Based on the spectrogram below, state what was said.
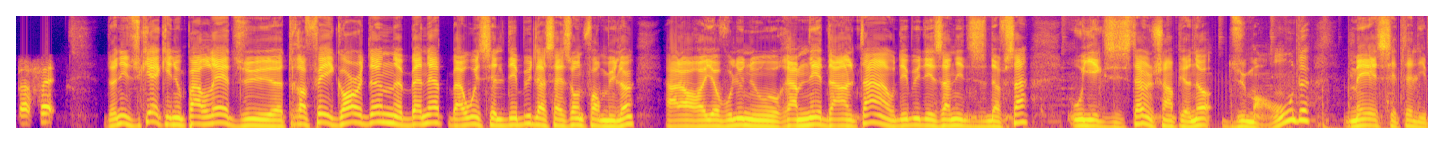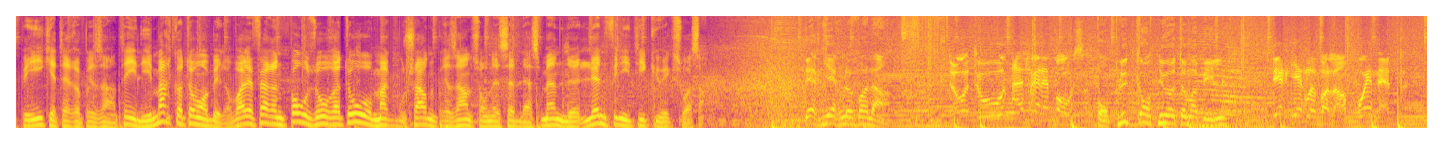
Parfait. Denis Duquet qui nous parlait du euh, trophée Gordon Bennett. Ben oui, c'est le début de la saison de Formule 1. Alors, il a voulu nous ramener dans le temps, au début des années 1900, où il existait un championnat du monde, mais c'était les pays qui étaient représentés et les marques automobiles. On va aller faire une pause. Au retour, Marc Bouchard nous présente son essai de la semaine, l'Infinity QX60. Derrière le volant. De retour après la pause. Pour plus de contenu automobile, Derrière le volant.net.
